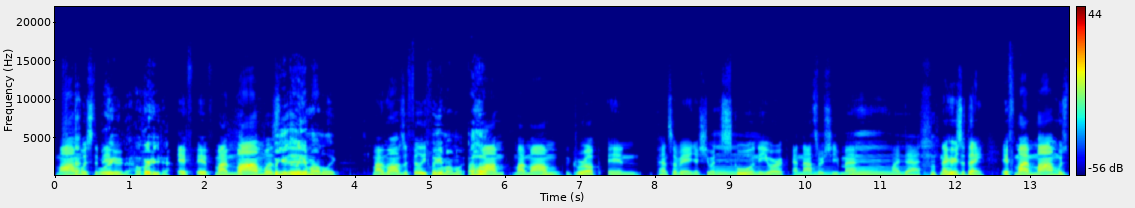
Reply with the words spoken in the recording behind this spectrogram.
mom was the Where are you bigger, now? Where are you now? if if my mom was Who, you, the, who your mom like? my mom's a Philly fan. Who your mom like? My Oh. mom, my mom grew up in Pennsylvania. She went to school in New Mm. York, and that's where she met my Mm. dad. now here's the thing: if my mom was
